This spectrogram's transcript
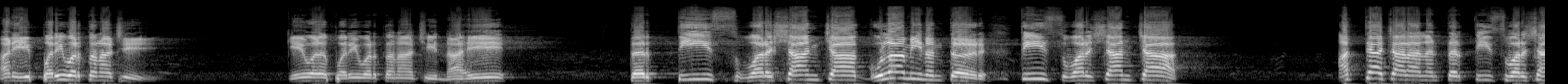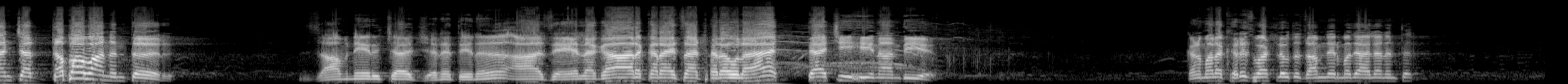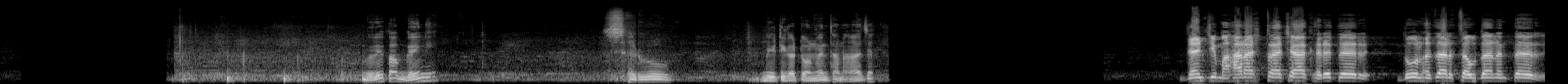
आणि ही परिवर्तनाची केवळ परिवर्तनाची नाही तर तीस वर्षांच्या गुलामीनंतर तीस वर्षांच्या अत्याचारानंतर तीस वर्षांच्या दबावानंतर जामनेरच्या जनतेनं आज एलगार करायचा ठरवलाय त्याची ही नांदी आहे. कारण मला खरंच वाटलं होतं जामनेरमध्ये आल्यानंतर. विवेक आप गए नहीं सर वो बेटी का टूर्नामेंट था ना आज। ज्यांची महाराष्ट्राच्या खरं तर दोन हजार चौदा नंतर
